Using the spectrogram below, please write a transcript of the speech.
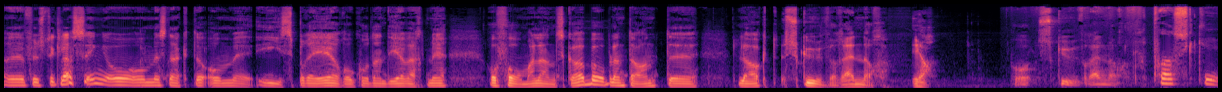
eh, Førsteklassing, og, og vi snakket om eh, isbreer og hvordan de har vært med å forme landskapet, og blant annet eh, lagt skuvrenner. Ja. På skuvrenner. På, sku,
